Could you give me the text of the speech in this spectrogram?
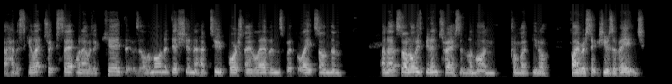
I had a Scalextric set when I was a kid. It was a Le Mans edition. I had two Porsche 911s with lights on them, and I, so I'd always been interested in Le Mans from a you know five or six years of age.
